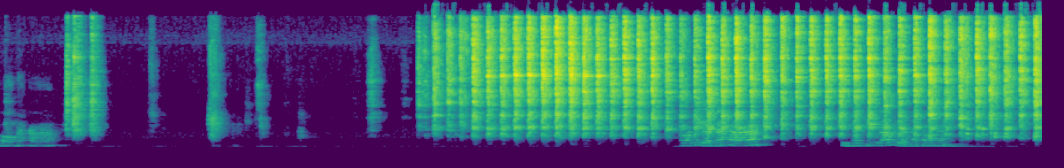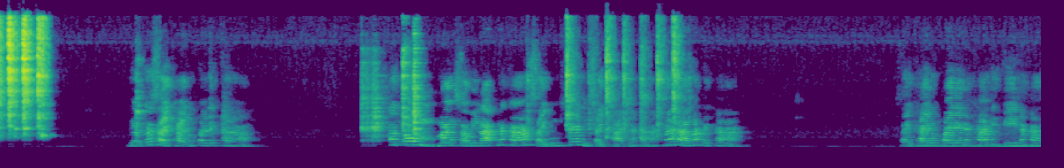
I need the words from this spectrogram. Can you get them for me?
ฟองนะคะ พอเดือดนะคะสิบนาทีแล้วเดือดนะคะ เดี๋ยวก็ใส่ไข่ลงไปเลยค่ะข้าวต้มมังสวิรัตนะคะ ใส่วุ้นเส้นใส่ไข่นะคะน่าทานมากเลยค่ะ ใส่ไข่ลงไปเลยนะคะที่ตีนะคะ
